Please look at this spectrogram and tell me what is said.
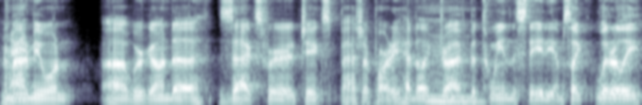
Reminded me when uh, we were going to Zach's for Jake's bachelor party. Had to like Mm. drive between the stadiums, like literally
